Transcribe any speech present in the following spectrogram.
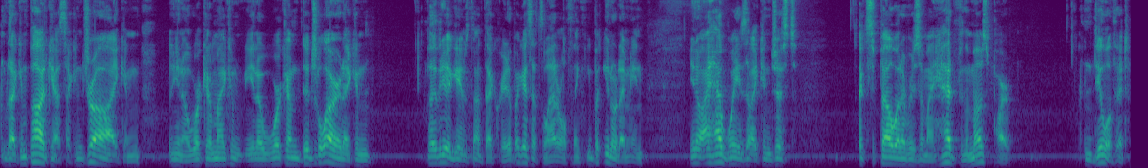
But I can podcast, I can draw, I can you know work on my you know work on digital art, I can play video games. Not that creative. I guess that's lateral thinking, but you know what I mean. You know, I have ways that I can just expel whatever's in my head for the most part and deal with it.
